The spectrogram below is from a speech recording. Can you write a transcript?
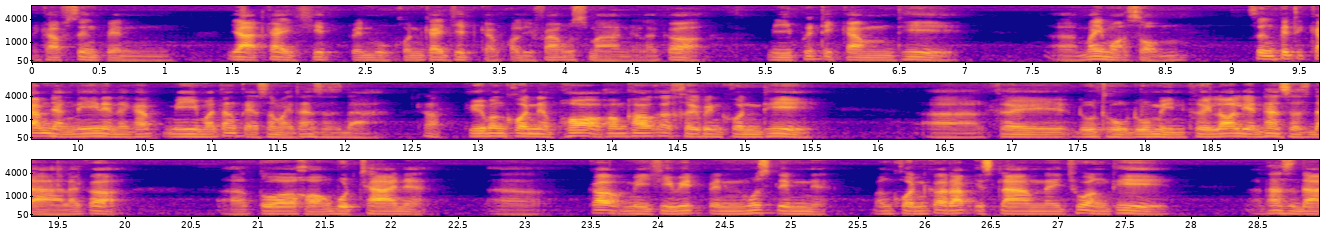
นะครับ ซึ่งเป็นญาติใกล้ชิด เป็นบุคคลใกล้ชิดกับคอลิฟ้าอุสมานเนี่ยแล้วก็มีพฤติกรรมที่เอ่อไม่เหมาะสม ซึ่งพฤติกรรมอย่างนี้เนี่ยนะครับมีมาตั้งแต่สมัยท่านศาสดาครับคือบางคนเนี่ยพ่อของเขาก็เคยเป็นคนที่เอ่อเคยดูถูกดูหมิ่น เคยล้อเลียนท่านศาสดา แล้วก็เอ่อตัวของบุตรชายเนี่ยเอ่อก็มีชีวิตเป็นมุสลิมเนี่ย บางคนก็รับอิสลามในช่วงที่ท่านศาสดา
